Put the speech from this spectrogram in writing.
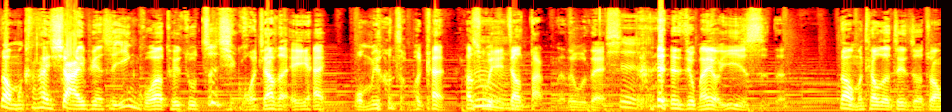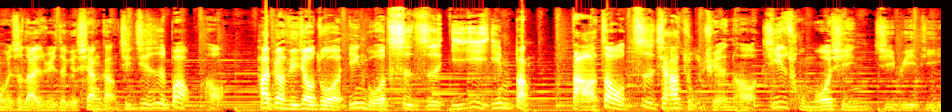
那我们看看下一篇是英国要推出自己国家的 AI，我们要怎么看？它是不是也叫党的，对不对？是，就蛮有意思的。那我们挑的这则专文是来自于这个香港经济日报，哈，它的标题叫做“英国斥资一亿英镑打造自家主权哈基础模型 GPT”。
